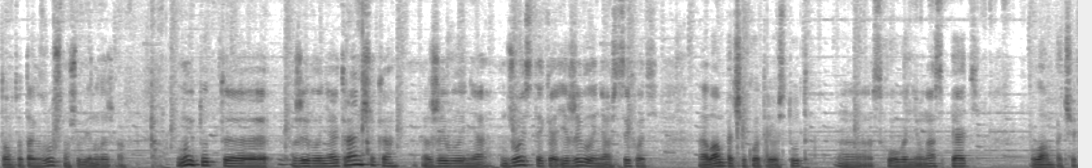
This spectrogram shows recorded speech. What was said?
Тобто так зручно, щоб він лежав. Ну і тут е, живлення екранчика, живлення джойстика і живлення ось цих ось е, лампочок, котрі ось тут е, сховані. У нас 5 лампочок.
